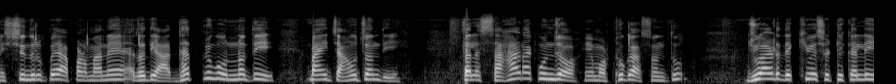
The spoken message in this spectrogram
ନିଶ୍ଚିତ ରୂପେ ଆପଣମାନେ ଯଦି ଆଧ୍ୟାତ୍ମିକ ଉନ୍ନତି ପାଇଁ ଚାହୁଁଛନ୍ତି ତାହେଲେ ସାହାଡ଼ା କୁଞ୍ଜ ଏ ମଠକୁ ଆସନ୍ତୁ। ଯୁଆଡ଼େ ଦେଖିବେ ସେଠି ଖାଲି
